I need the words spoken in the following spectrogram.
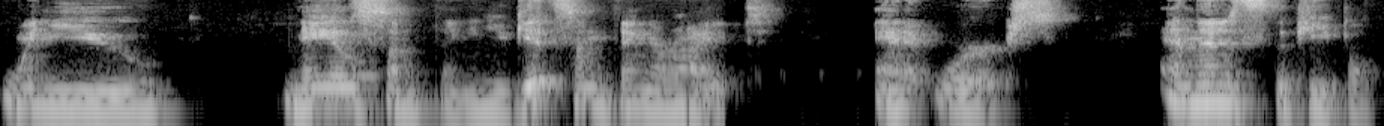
when you nail something and you get something right and it works. And then it's the people.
